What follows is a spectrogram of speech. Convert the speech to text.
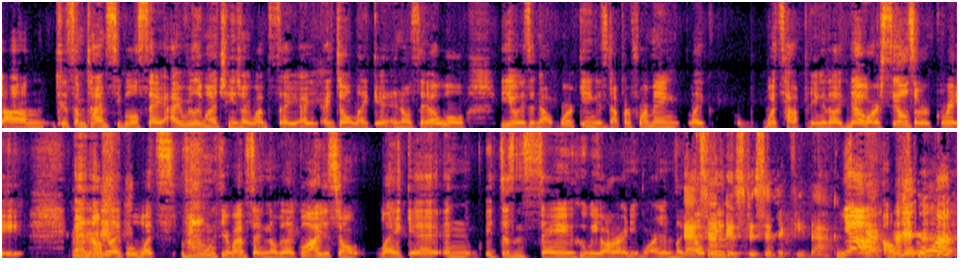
Because um, sometimes people will say, I really want to change my website. I, I don't like it. And I'll say, oh, well, you know, is it not working? Is it not performing? Like, what's happening? And they're like, no, our sales are great. And I'll be like, well, what's wrong with your website? And they'll be like, well, I just don't like it. And it doesn't say who we are anymore. And I'm like, that's okay. not good specific feedback. Yeah. yeah. Okay. Or,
